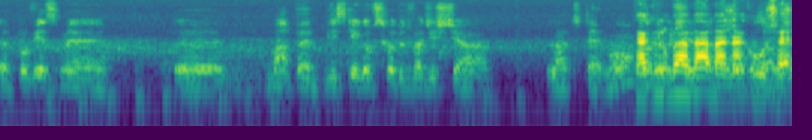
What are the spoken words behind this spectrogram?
e, powiedzmy mapę Bliskiego Wschodu 20 lat temu. Ta gruba baba na górze,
